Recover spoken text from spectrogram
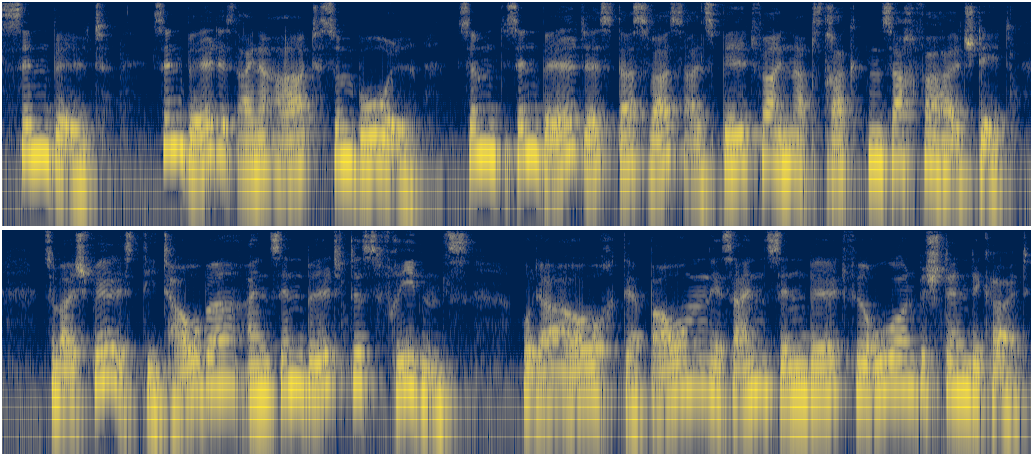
Sinnbild. Sinnbild ist eine Art Symbol. Sinnbild ist das, was als Bild für einen abstrakten Sachverhalt steht. Zum Beispiel ist die Taube ein Sinnbild des Friedens oder auch der Baum ist ein Sinnbild für Ruhe und Beständigkeit.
